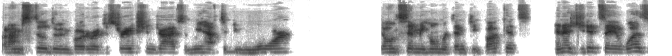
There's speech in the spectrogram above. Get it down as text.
But I'm still doing voter registration drives and we have to do more. Don't send me home with empty buckets. And as you did say, it was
